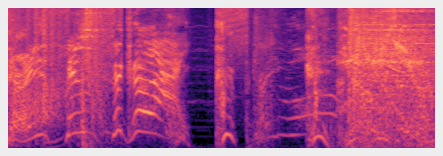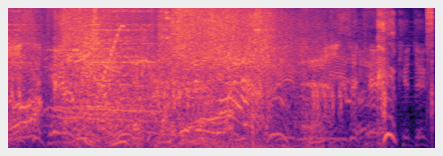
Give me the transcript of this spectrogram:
大戦世界消えろつけて見せてやる見せてやる痛めつけてくれなかっ。たな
